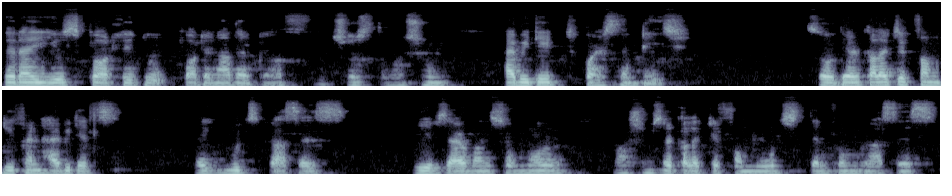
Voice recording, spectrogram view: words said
Then I use plotly to plot another graph which shows the mushroom habitat percentage. So they're collected from different habitats like woods, grasses, leaves are one. So more mushrooms are collected from woods then from grasses.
